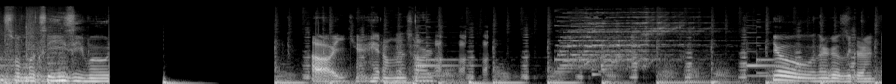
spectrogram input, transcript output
This one looks easy mode. Oh, you can't hit him as hard. Yo, there goes the grunt.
